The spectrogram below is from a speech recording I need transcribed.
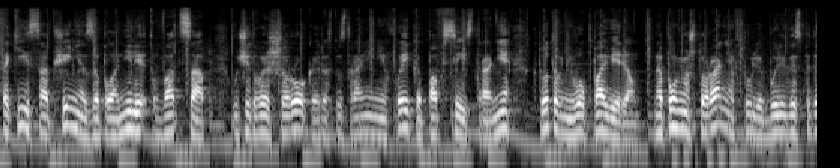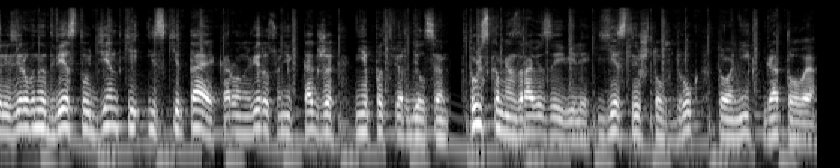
Такие сообщения заполонили в WhatsApp. Учитывая широкое распространение фейка по всей стране, кто-то в него поверил. Напомню, что ранее в Туле были госпитализированы две студентки из Китая. Коронавирус у них также не подтвердился. В Тульском Минздраве заявили, если что вдруг, то они готовы.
